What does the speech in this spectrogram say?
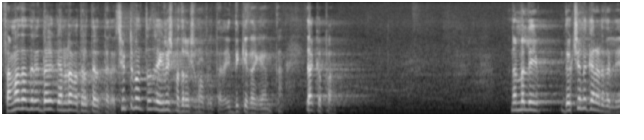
ಸಮಾಧಾನದಲ್ಲಿದ್ದಾಗ ಕನ್ನಡ ಮಾತಾಡ್ತಾ ಇರ್ತಾರೆ. ಸಿಟ್ಟು ಬಂತು ಅಂದರೆ ಇಂಗ್ಲೀಷ್ ಮಾತಾಡೋಕೆ ಶುರು ಮಾಡ್ಬಿಡ್ತಾರೆ ಇದ್ದಕ್ಕಿದ್ದಾಗೆ ಅಂತ. ಯಾಕಪ್ಪ? ನಮ್ಮಲ್ಲಿ ದಕ್ಷಿಣ ಕನ್ನಡದಲ್ಲಿ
